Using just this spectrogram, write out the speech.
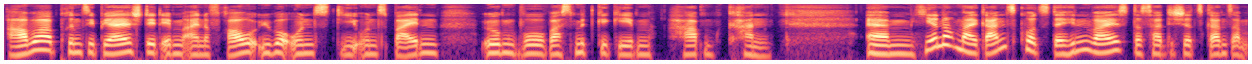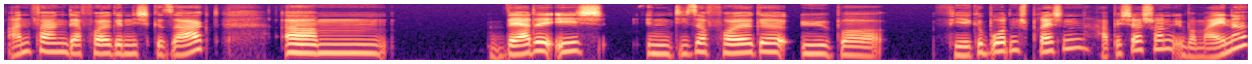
aber prinzipiell steht eben eine Frau über uns, die uns beiden irgendwo was mitgegeben haben kann. Ähm, hier nochmal ganz kurz der Hinweis, das hatte ich jetzt ganz am Anfang der Folge nicht gesagt, ähm, werde ich in dieser Folge über Fehlgeburten sprechen, habe ich ja schon, über meine.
